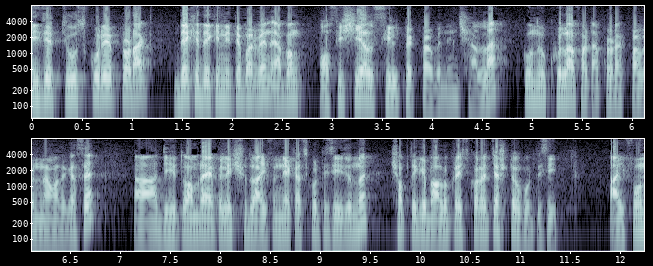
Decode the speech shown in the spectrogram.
নিজে চুজ করে প্রোডাক্ট দেখে দেখে নিতে পারবেন এবং অফিসিয়াল সিল প্যাক পাবেন ইনশাল্লাহ কোনো খোলা ফাটা প্রোডাক্ট পাবেন না আমাদের কাছে। যেহেতু আমরা অ্যাপেলেক্স শুধু আইফোন নিয়ে কাজ করতেছি, এই জন্য সব থেকে ভালো প্রাইস করার চেষ্টাও করতেছি। আইফোন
